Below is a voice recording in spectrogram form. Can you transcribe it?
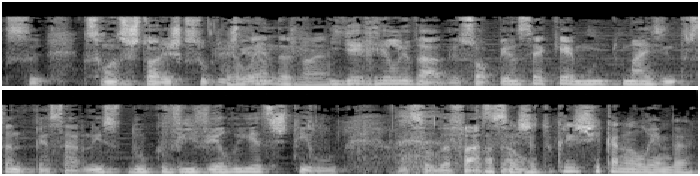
que, se, que são as histórias que sobreviveram. As lendas, não é? E a realidade. Eu só penso é que é muito mais interessante pensar nisso do que vivê-lo e assisti-lo da facção. Ou seja, tu querias ficar na lenda.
